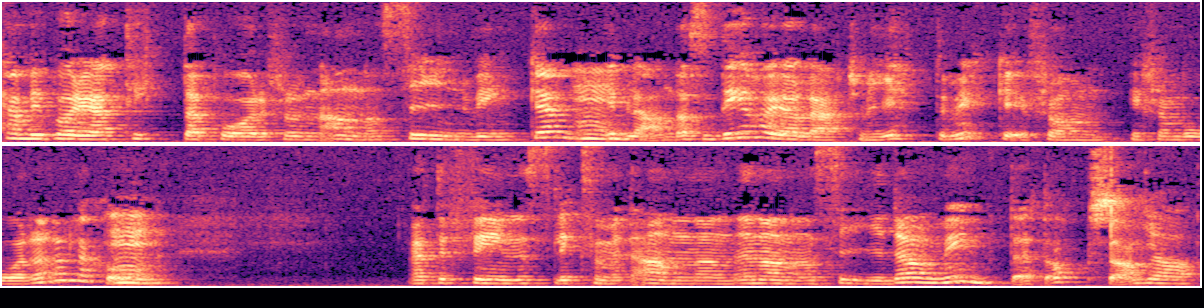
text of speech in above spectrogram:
kan vi börja titta på det från en annan synvinkel Mm. ibland. Alltså det har jag lärt mig jättemycket ifrån, ifrån vår relation. Mm. Att det finns liksom ett annan, en annan sida av myntet också. Ja,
